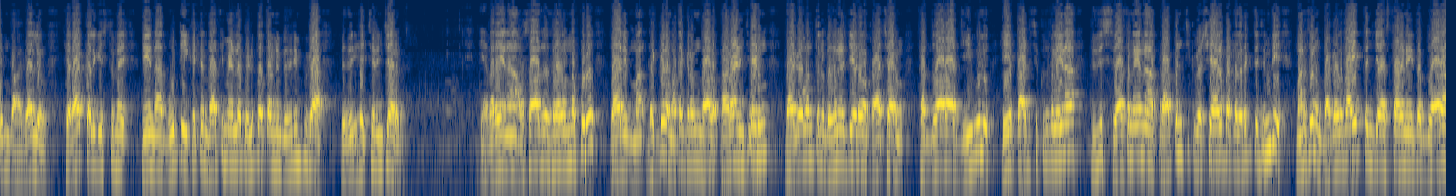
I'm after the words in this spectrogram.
ఏం బాగాలేవు. చిరాకు కలిగిస్తున్నాయి. నేను ఆ బూటీ కట్టిన రాతి మేళ్ళకు వెళ్ళిపోతానని బెదిరింపుగా హెచ్చరించారు. ఎవరైనా అవసర దశలో ఉన్నప్పుడు వారి దగ్గర మత గ్రంథాల పారాయణ చేయడం భగవంతుని భజన చేయడం ఒక ఆచారం. తద్వారా జీవులు ఏ పాటి స్వీకృతులైనా శ్వాసనైనా ప్రాపంచిక విషయాల పట్ల విరక్తి చెంది మనసును భగవదాయుత్తం చేస్తారని తద్వారా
